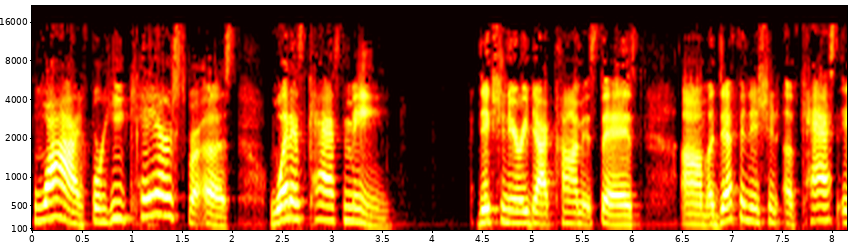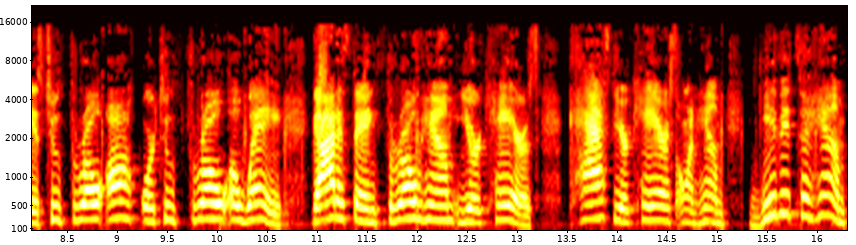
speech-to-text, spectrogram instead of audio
Why? For he cares for us. What does cast mean? Dictionary.com, it says, um, a definition of cast is to throw off or to throw away. God is saying, throw him your cares. Cast your cares on him. Give it to him.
